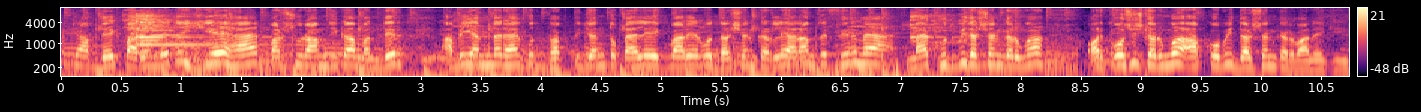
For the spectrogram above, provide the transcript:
कि आप देख पा रहे होंगे? तो ये है परशुराम जी का मंदिर। अभी अंदर है कुछ भक्तजन तो पहले एक बार वो दर्शन कर ले। आराम से फिर मैं मैं खुद भी दर्शन करूँगा और कोशिश करूँगा आपको भी दर्शन करवाने की।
